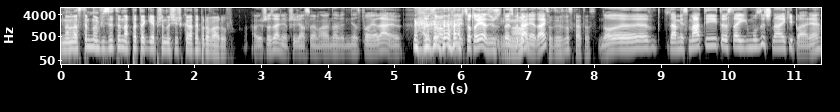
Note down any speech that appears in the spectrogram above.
na następną wizytę na PTG przynosisz kratę browarów. A już ozenie przyniosłem, ale nawet nie odpowiadałem. Ale co mam powiedzieć? Co to jest? Już to jest No, pytanie, tak? Co to jest Los Gatos? No, e, tam jest Mati, to jest ta ich muzyczna ekipa, nie?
